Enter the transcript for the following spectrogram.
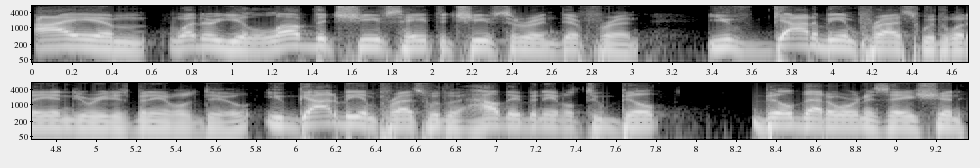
I am, whether you love the Chiefs, hate the Chiefs, or indifferent, you've got to be impressed with what Andy Reid has been able to do. You've got to be impressed with how they've been able to build build that organization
